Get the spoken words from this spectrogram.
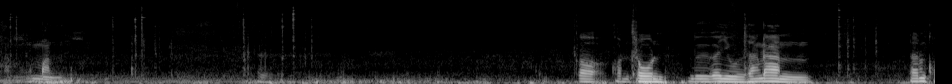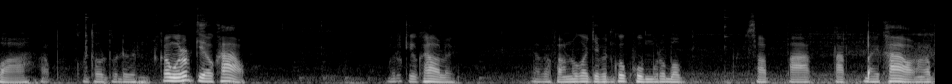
ถังน้ำมันก็คอนโทรลมือก็อยู่ทางด้านด้านขวาครับคอนโทรลตัวเดิน ก็เหมือนรถเกี่ยวข้าว รถเกี่ยวข้าวเลย แล้วก็ฝั่งนู้นก็จะเป็นควบคุมระบบสับปากตัดใบข้าวนะครับ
